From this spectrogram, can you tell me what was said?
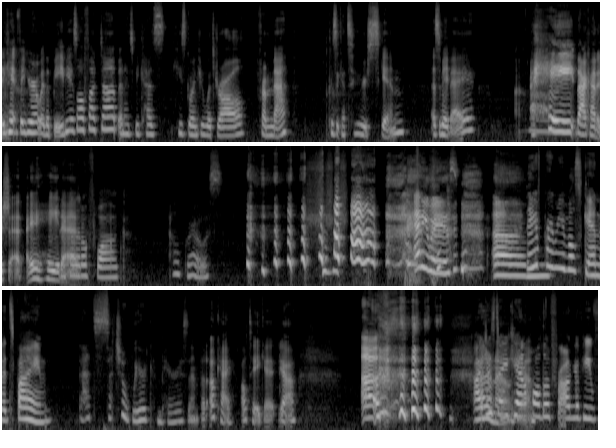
they can't figure out why the baby is all fucked up and it's because he's going through withdrawal from meth because it gets through your skin as a baby. I hate that kind of shit. I hate like it. a little frog. oh gross. Anyways um They have permeable skin. It's fine. That's such a weird comparison but okay i'll take it yeah uh, I, just know you can't yeah. hold a frog if you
